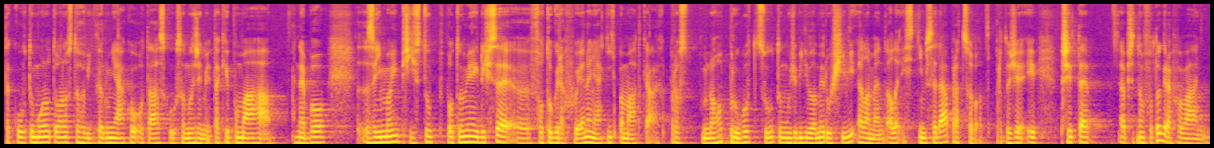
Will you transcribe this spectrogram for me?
takovou tu monotónnost toho výkladu nějakou otázkou samozřejmě taky pomáhá. Nebo zajímavý přístup potom je, když se eh, fotografuje na nějakých památkách. Pro mnoho průvodců to může být velmi rušivý element, ale i s tím se dá pracovat, protože i při, té, eh, při tom fotografování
